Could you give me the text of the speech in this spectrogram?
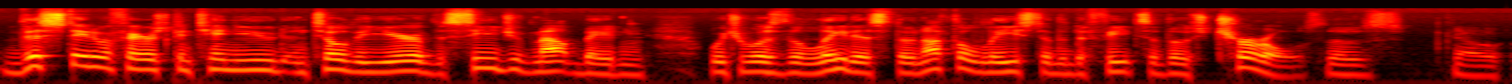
this state of affairs continued until the year of the siege of Mount Baden, which was the latest, though not the least, of the defeats of those churls, those you know,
